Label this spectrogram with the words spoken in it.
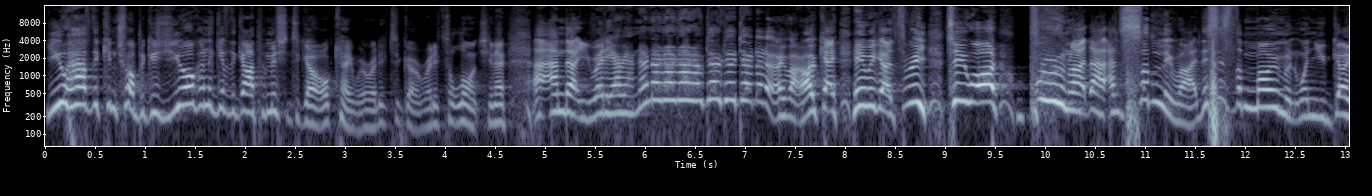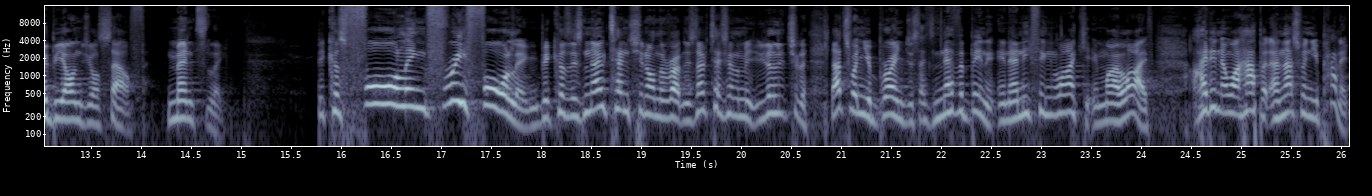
You have the control because you're going to give the guy permission to go, okay, we're ready to go, ready to launch you know. And uh, you ready, Ariane? No, no, no, no, no, don't, don't, don't, don't. Right, okay, here we go. Three, two, one, boom, like that. And suddenly, right, this is the moment when you go beyond yourself mentally. Because falling, free falling, because there's no tension on the rope, there's no tension on the you literally, that's when your brain just has never been in anything like it in my life. I didn't know what happened, and that's when you panic.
